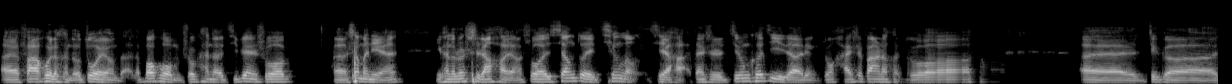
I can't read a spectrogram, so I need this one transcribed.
呃发挥了很多作用的。那包括我们说看到，即便说。呃，上半年你看到说市场好像说相对清冷一些哈，但是金融科技的领域中还是发生了很多，呃，这个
